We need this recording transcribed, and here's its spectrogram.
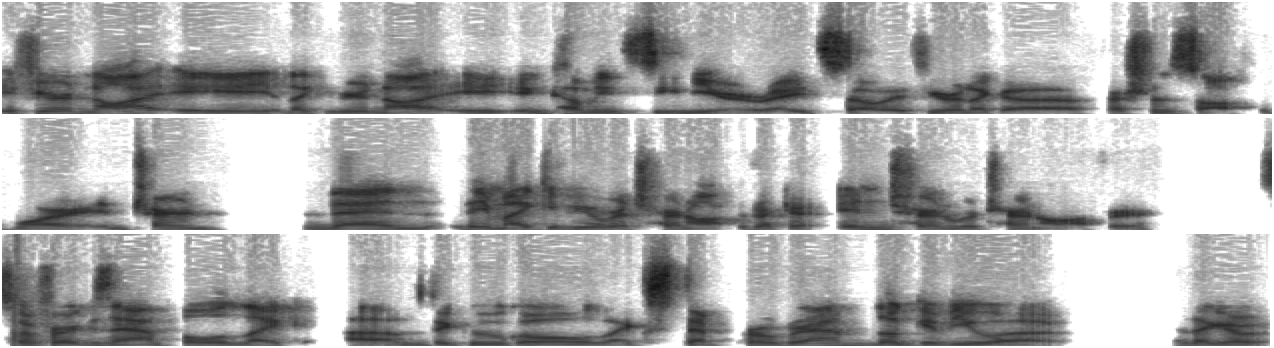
if you're not a like if you're not a incoming senior, right? So if you're like a freshman, sophomore intern, then they might give you a return like an intern return offer. So for example, like um, the Google like STEP program, they'll give you a like a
